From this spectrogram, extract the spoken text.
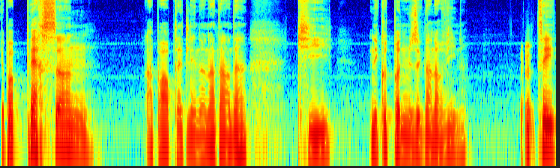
n'y a pas personne à part peut-être les non-attendants, qui n'écoutent pas de musique dans leur vie. Tu sais,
